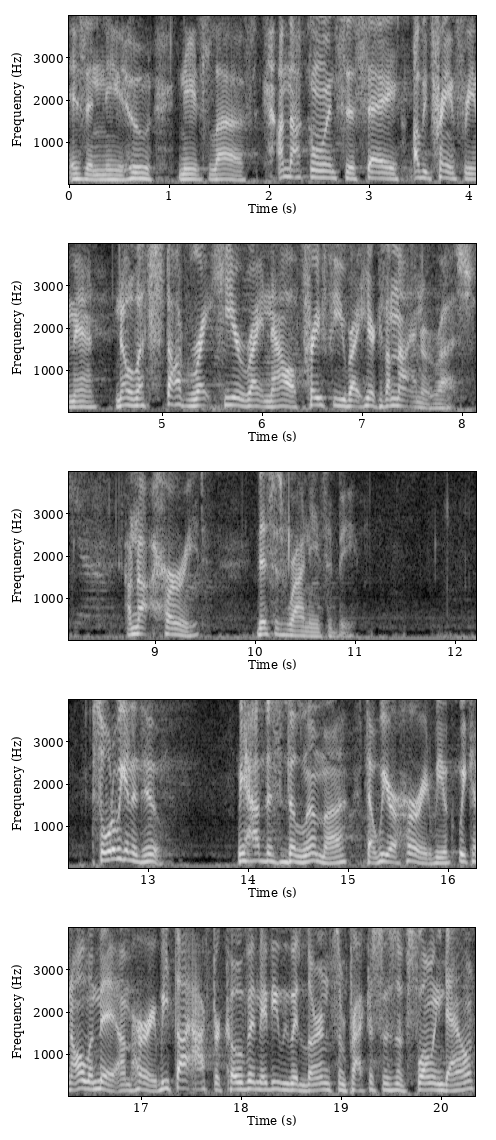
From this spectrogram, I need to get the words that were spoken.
is in need? Who needs love? I'm not going to say, I'll be praying for you, man. No, let's stop right here, right now. I'll pray for you right here because I'm not in a rush. I'm not hurried. This is where I need to be. So, what are we going to do? We have this dilemma that we are hurried. We, we can all admit, I'm hurried. We thought after COVID, maybe we would learn some practices of slowing down.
